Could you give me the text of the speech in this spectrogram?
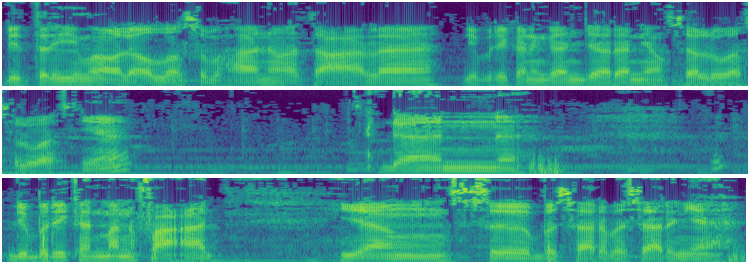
diterima oleh Allah Subhanahu wa taala, diberikan ganjaran yang seluas-luasnya dan diberikan manfaat yang sebesar-besarnya.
